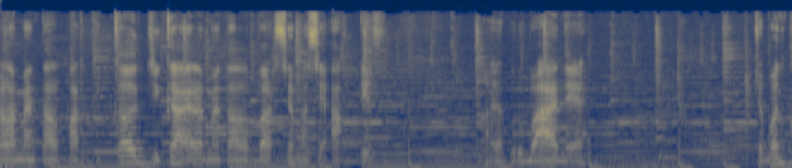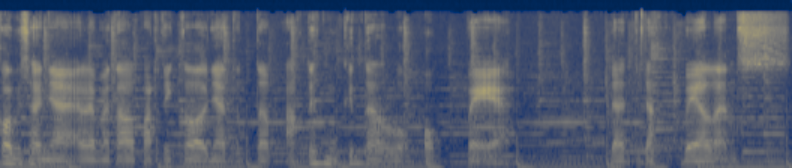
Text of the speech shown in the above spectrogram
elemental particle jika elemental barsnya masih aktif. Ada perubahan ya. Cuman kalau misalnya elemental partikelnya tetap aktif mungkin terlalu OP ya dan tidak balance.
